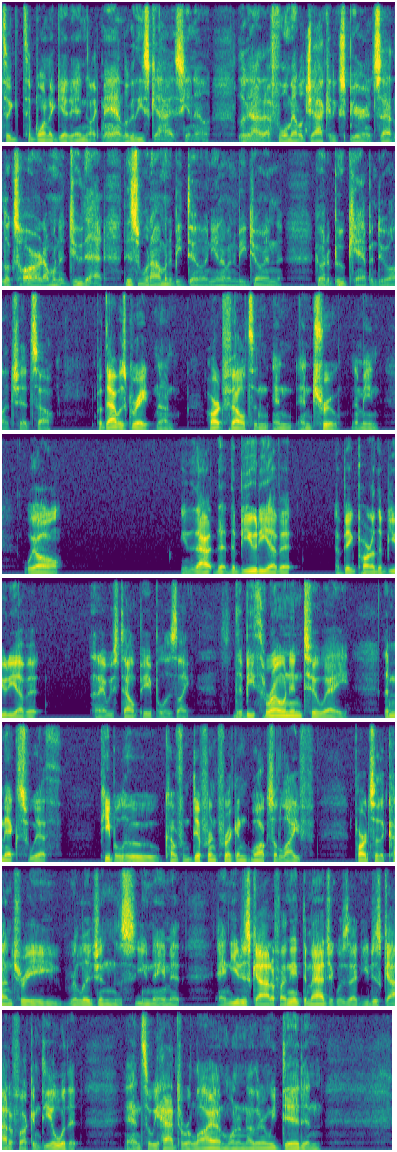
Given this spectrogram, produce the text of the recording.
to to want to get in. Like, man, look at these guys, you know, look at that Full Metal Jacket experience. That looks hard. I want to do that. This is what I'm going to be doing. You know, I'm going to be doing going to boot camp and do all that shit. So, but that was great, man. heartfelt and and and true. I mean, we all you know that, that the beauty of it a big part of the beauty of it that I always tell people is like to be thrown into a the mix with people who come from different freaking walks of life, parts of the country, religions, you name it, and you just gotta. I think the magic was that you just gotta fucking deal with it, and so we had to rely on one another, and we did, and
